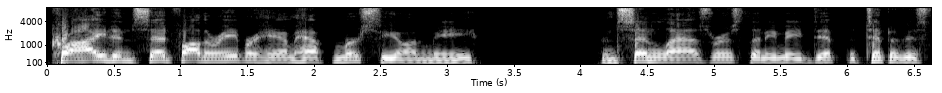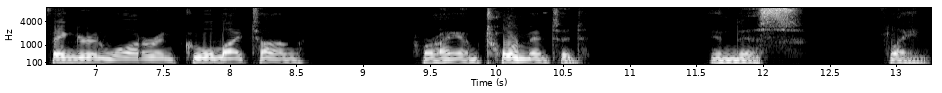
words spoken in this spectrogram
cried and said, Father Abraham, have mercy on me, and send Lazarus that he may dip the tip of his finger in water and cool my tongue, for I am tormented in this flame.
